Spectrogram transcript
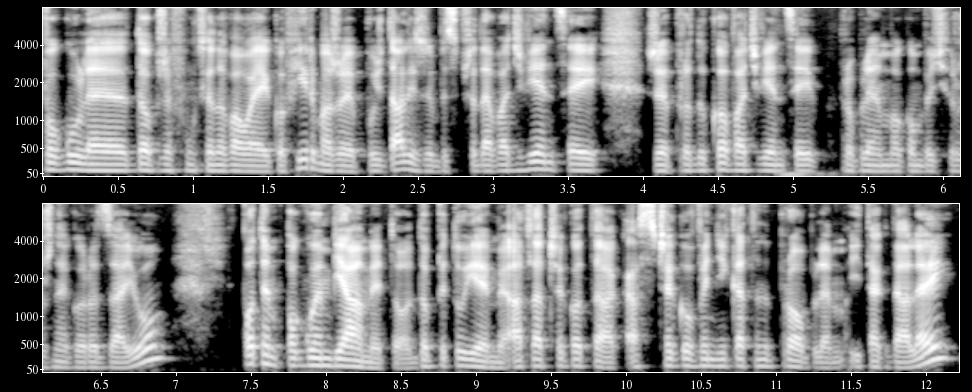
w ogóle dobrze funkcjonowała jego firma, żeby pójść dalej, żeby sprzedawać więcej, żeby produkować więcej. Problemy mogą być różnego rodzaju. Potem pogłębiamy to, dopytujemy, a dlaczego tak, a z czego wynika ten problem i tak dalej.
